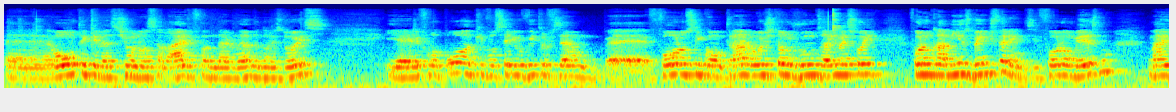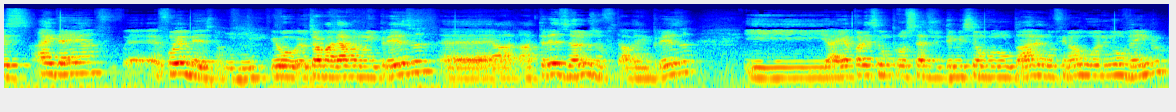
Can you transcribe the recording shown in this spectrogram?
é, ontem que ele assistiu a nossa live falando da Irlanda, nós dois. E aí ele falou, pô, que você e o Vitor fizeram, é, foram se encontrar, hoje estão juntos aí, mas foi, foram caminhos bem diferentes. E foram mesmo, mas a ideia é, foi a mesma. Uhum. Eu, eu trabalhava numa empresa, é, há, há três anos eu estava na empresa, e aí apareceu um processo de demissão voluntária no final do ano, em novembro.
